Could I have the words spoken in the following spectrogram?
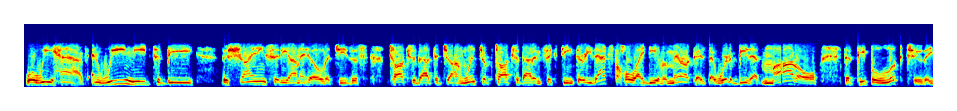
what we have, and we need to be the shining city on a hill that Jesus talks about, that John Winthrop talks about in 1630. That's the whole idea of America, is that we're to be that model that people look to. They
